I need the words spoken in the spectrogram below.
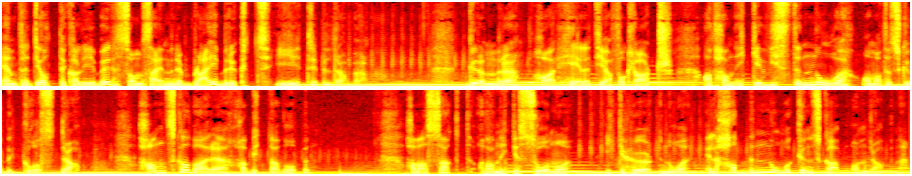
En 38-kaliber som seinere blei brukt i trippeldrapet. Grønnerød har hele tida forklart at han ikke visste noe om at det skulle begås drap. Han skal bare ha bytta våpen. Han har sagt at han ikke så noe, ikke hørte noe eller hadde noe kunnskap om drapene.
